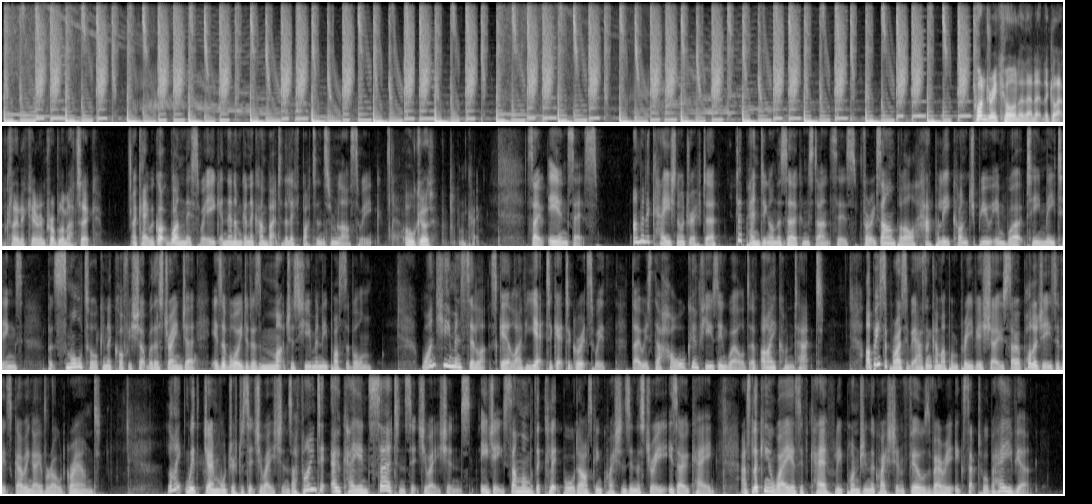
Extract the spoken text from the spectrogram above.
Quandary corner then at the Glap Clinic here in Problematic. Okay, we've got one this week, and then I'm going to come back to the lift buttons from last week. Oh, good. Okay. So Ian says, I'm an occasional drifter, depending on the circumstances. For example, I'll happily contribute in work team meetings, but small talk in a coffee shop with a stranger is avoided as much as humanly possible. One human skill skill I've yet to get to grips with, though, is the whole confusing world of eye contact. I'll be surprised if it hasn't come up on previous shows, so apologies if it's going over old ground. Like with general drifter situations, I find it okay in certain situations. E.g., someone with a clipboard asking questions in the street is okay, as looking away as if carefully pondering the question feels very acceptable behaviour.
